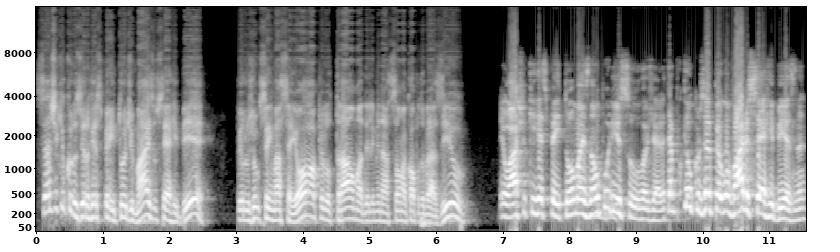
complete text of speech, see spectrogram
Você acha que o Cruzeiro respeitou demais o CRB pelo jogo sem Maceió, pelo trauma da eliminação na Copa do Brasil? Eu acho que respeitou, mas não por isso, Rogério. Até porque o Cruzeiro pegou vários CRBs, né?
